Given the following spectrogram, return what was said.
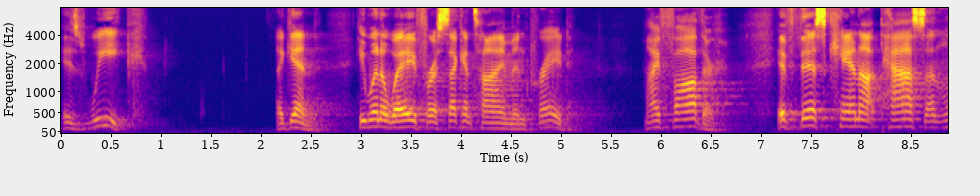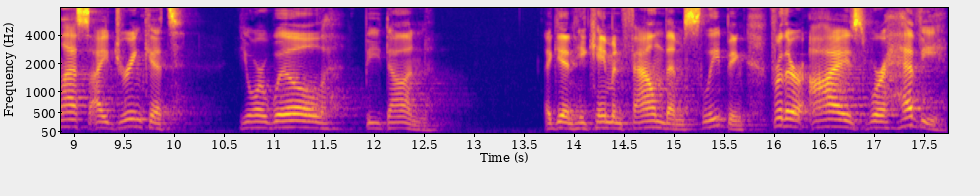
is weak. Again, he went away for a second time and prayed, My Father, if this cannot pass unless I drink it, your will be done. Again, he came and found them sleeping, for their eyes were heavy.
